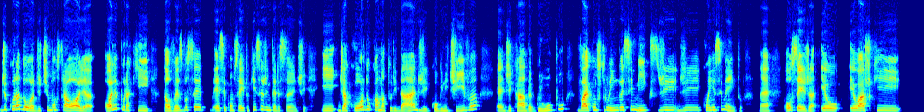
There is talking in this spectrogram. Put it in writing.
de curador, de te mostrar, olha, olha por aqui, talvez você esse conceito aqui seja interessante e de acordo com a maturidade cognitiva é, de cada grupo, vai construindo esse mix de, de conhecimento, né? Ou seja, eu, eu acho que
